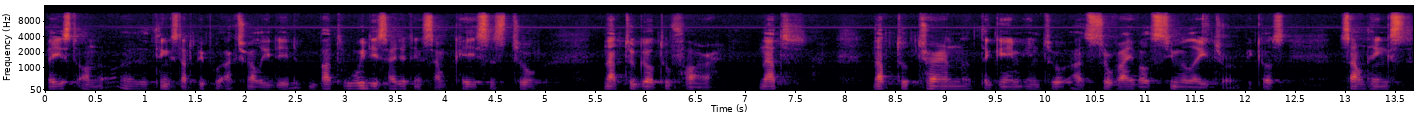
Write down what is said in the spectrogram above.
based on uh, things that people actually did, but we decided in some cases to not to go too far, not, not to turn the game into a survival simulator, because some things,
